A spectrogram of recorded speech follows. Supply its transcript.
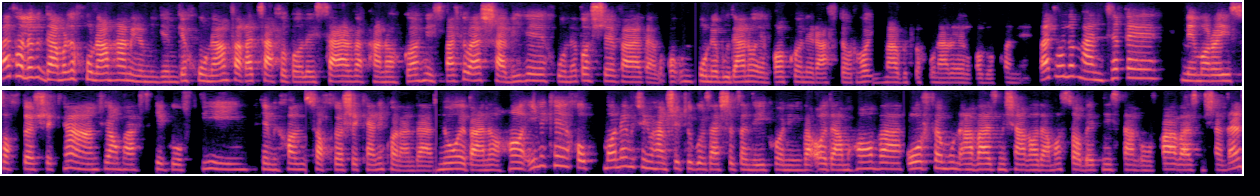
بعد حالا در مورد خونه هم همینو میگه میگه خونه هم فقط صف بالای سر و پناهگاه نیست بلکه باید شبیه خونه باشه و در واقع اون خونه بودن رو القا کنه رفتارهای مربوط به خونه رو القا بکنه. بعد حالا منطق معمارای ساختار شکن توی هم بحثی که گفتیم که می‌خوان ساختار شکنی کنن در نوع بناها اینه که خب ما نمی‌تونیم همیشه تو گذشته زندگی کنیم و آدمها و عرفمون عوض میشن آدما ثابت نیستن عرفها عوض میشن. در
